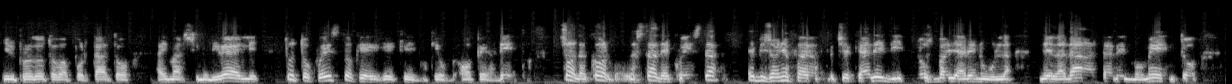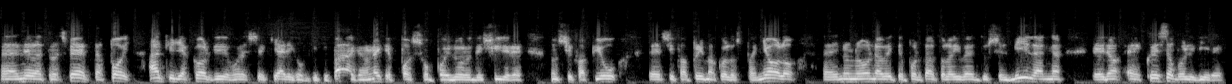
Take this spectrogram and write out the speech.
il prodotto va portato ai massimi livelli, tutto questo che, che, che, ho appena detto. Sono d'accordo, la strada è questa e bisogna far, cercare di non sbagliare nulla nella data, nel momento, eh, nella trasferta. Poi anche gli accordi devono essere chiari con chi ti paga, non è che possono poi loro decidere non si fa più, eh, si fa prima con lo spagnolo, eh, non, non, avete portato la Juventus e il Milan. Eh, no, questo vuol dire,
